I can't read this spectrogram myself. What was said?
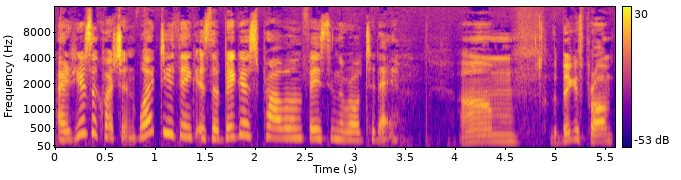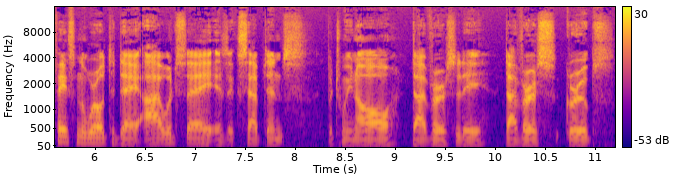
right, here's a question. What do you think is the biggest problem facing the world today? Um, the biggest problem facing the world today, I would say, is acceptance between all diversity, diverse groups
